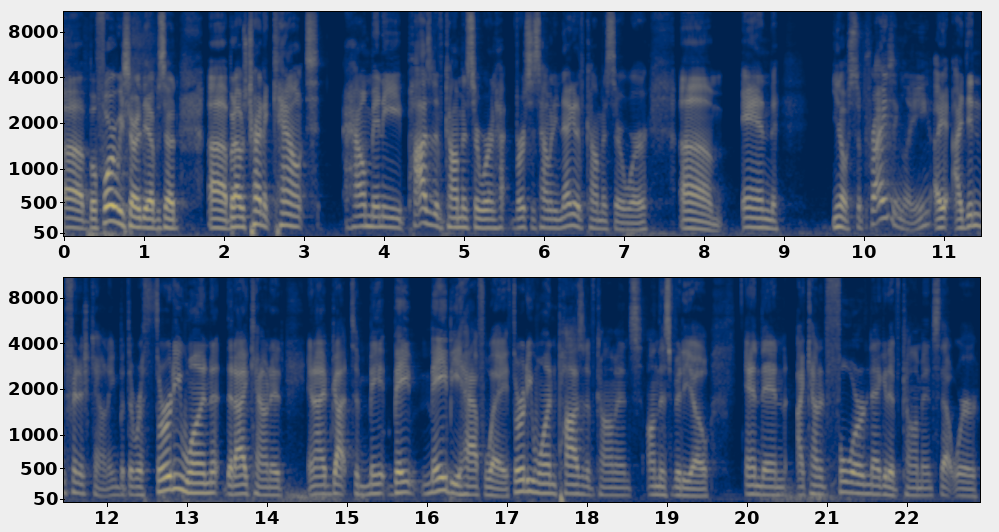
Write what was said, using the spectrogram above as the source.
uh, before we started the episode, uh, but I was trying to count how many positive comments there were versus how many negative comments there were, um, and you know, surprisingly, I, I didn't finish counting, but there were 31 that I counted, and I've got to may, maybe halfway 31 positive comments on this video. And then I counted four negative comments that were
